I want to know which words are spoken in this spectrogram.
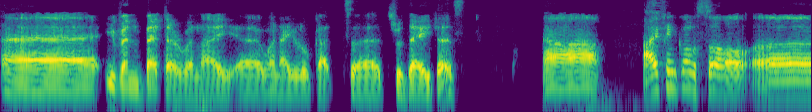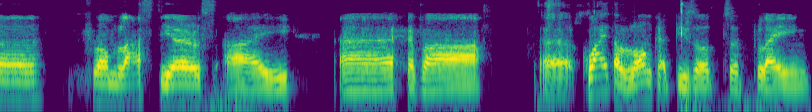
uh, even better when I uh, when I look at uh, through the ages. Uh, I think also uh, from last years I uh, have a uh, quite a long episode playing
